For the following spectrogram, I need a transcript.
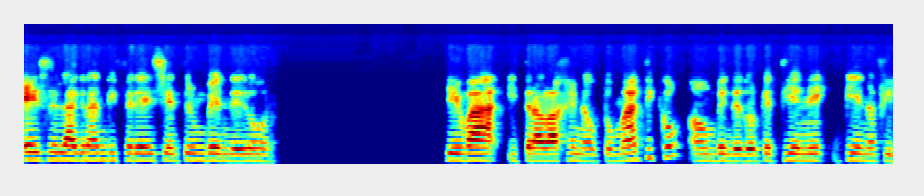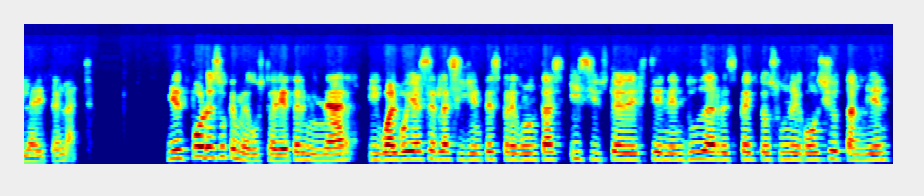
Esa es la gran diferencia entre un vendedor que va y trabaja en automático a un vendedor que tiene bien afiladita el hacha. Y es por eso que me gustaría terminar. Igual voy a hacer las siguientes preguntas y si ustedes tienen dudas respecto a su negocio, también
